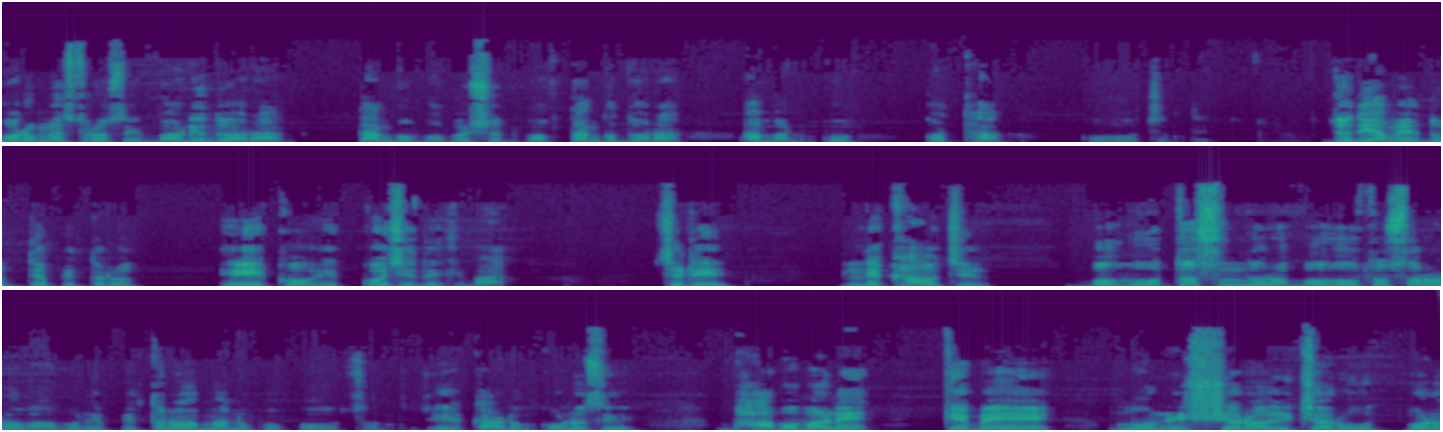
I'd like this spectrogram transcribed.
ପରମେଶ୍ୱର ସେଇ ବାଣୀ ଦ୍ୱାରା ତାଙ୍କ ଭବିଷ୍ୟତ ଭକ୍ତାଙ୍କ ଦ୍ୱାରା ଆମମାନଙ୍କୁ କଥା କହୁଅଛନ୍ତି ଯଦି ଆମେ ଦ୍ୱିତୀୟ ପିତର ଏକ ଏକୋଇଶ ଦେଖିବା ସେଠି ଲେଖା ଅଛି ବହୁତ ସୁନ୍ଦର ବହୁତ ସରଳ ଭାବରେ ପିତର ମାନଙ୍କୁ କହୁଛନ୍ତି ଯେ କାରଣ କୌଣସି ଭାବବାଣୀ କେବେ ମନୁଷ୍ୟର ଇଚ୍ଛାରୁ ଉତ୍ପନ୍ନ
